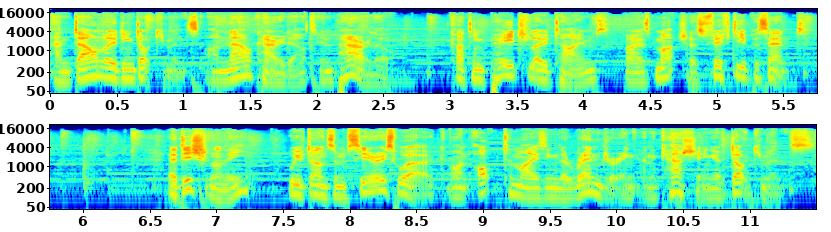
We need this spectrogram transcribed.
and downloading documents are now carried out in parallel, cutting page load times by as much as 50%. Additionally, we've done some serious work on optimizing the rendering and caching of documents,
